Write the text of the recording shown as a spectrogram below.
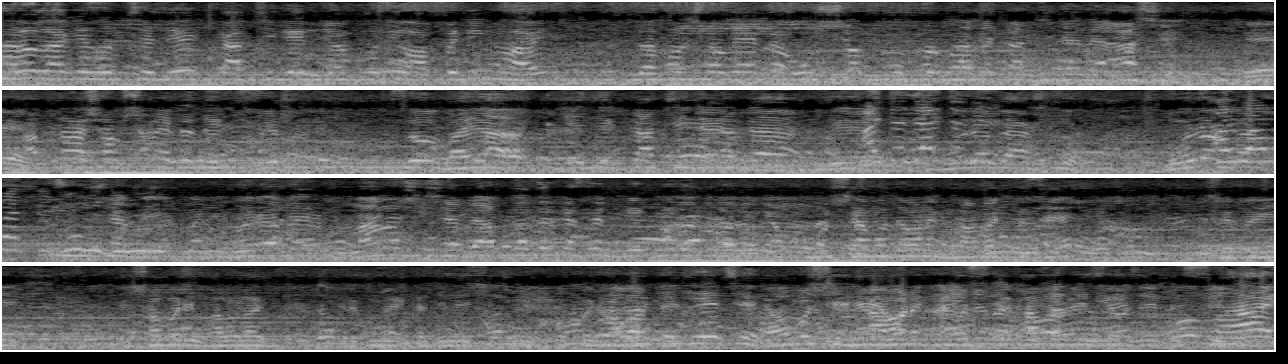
ভালো লাগে হচ্ছে যে কাচি ডেন যখনই ওপেনিং হয়, তখন সবাই একটা উৎসব মুখর ভাবে কাচি ডেনে আসে। আপনারা সবসময় এটা দেখছেন। তো ভাইয়া এই যে কাচি ডেনটা যে ভৈরবে আসলো ভৈরব হিসাবে মানে ভৈরবের মানুষ হিসাবে আপনাদের কাছে ব্যক্তিগতভাবে কেমন অবশ্যই আমাদের অনেক ভালো লাগতেছে। আশা করি সবারই ভালো লাগবে। এরকম একটা জিনিস খাবার অবশ্যই হ্যাঁ অনেক মজাদার খাবার হয়েছে ভাই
